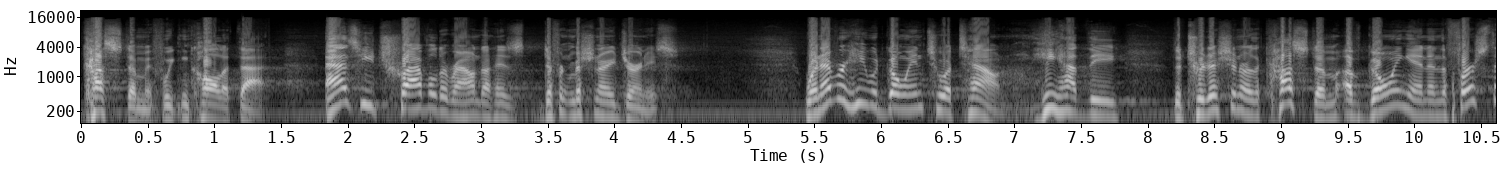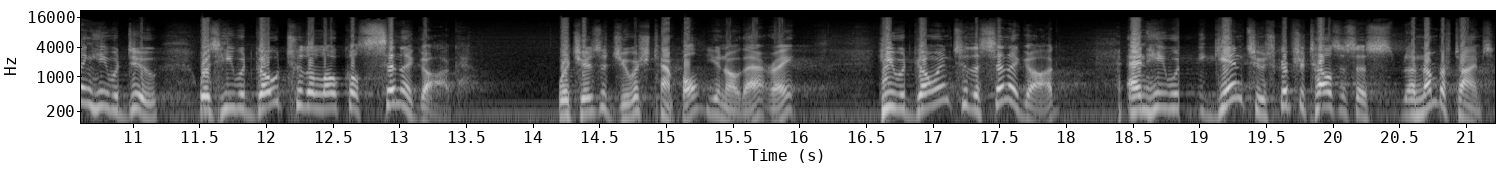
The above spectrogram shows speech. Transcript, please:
custom, if we can call it that. As he traveled around on his different missionary journeys, whenever he would go into a town, he had the, the tradition or the custom of going in, and the first thing he would do was he would go to the local synagogue, which is a Jewish temple. You know that, right? He would go into the synagogue and he would begin to, scripture tells us this a number of times,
